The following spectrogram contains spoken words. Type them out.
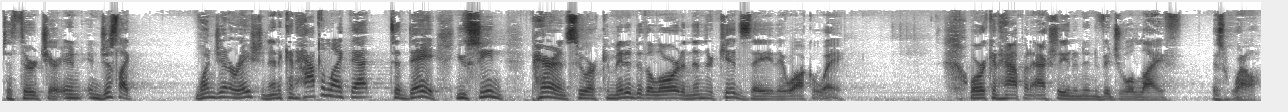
to third chair in, in just like one generation. And it can happen like that today. You've seen parents who are committed to the Lord and then their kids, they, they walk away. Or it can happen actually in an individual life as well.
